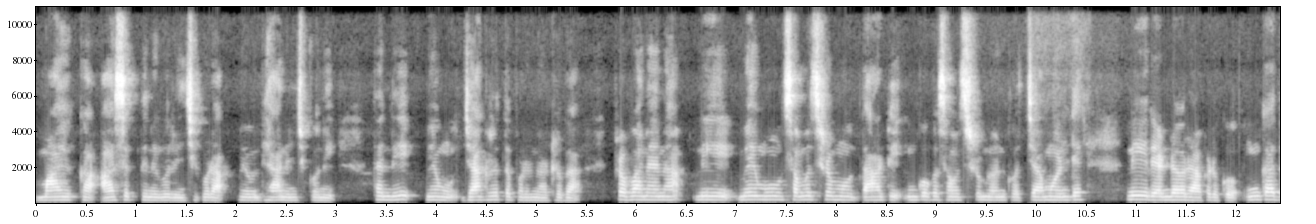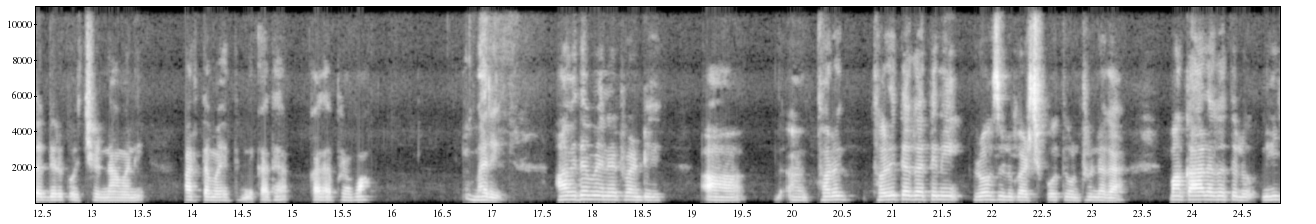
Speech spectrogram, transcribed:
మా యొక్క ఆసక్తిని గురించి కూడా మేము ధ్యానించుకొని తండ్రి మేము జాగ్రత్త పడినట్లుగా ప్రభానైనా నీ మేము సంవత్సరము దాటి ఇంకొక సంవత్సరంలోనికి వచ్చాము అంటే నీ రెండవ రాకడకు ఇంకా దగ్గరకు వచ్చి ఉన్నామని అర్థమవుతుంది కదా కదా ప్రభా? మరి ఆ విధమైనటువంటి త్వర త్వరితగతిని రోజులు గడిచిపోతూ ఉంటుండగా మా కాలగతులు నీ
